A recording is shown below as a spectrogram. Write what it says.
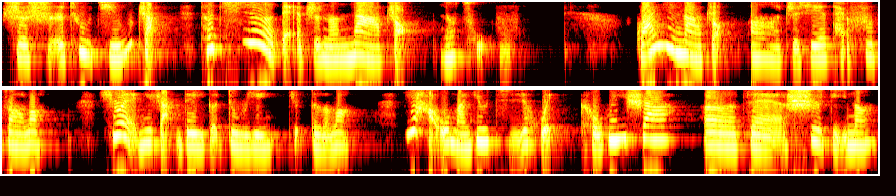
是试图纠正它取而代之的南诏的错误。关于南诏啊，这些太复杂了，小爱你认得一个读音就得了。以后我们有机会去微山，呃，在实地呢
